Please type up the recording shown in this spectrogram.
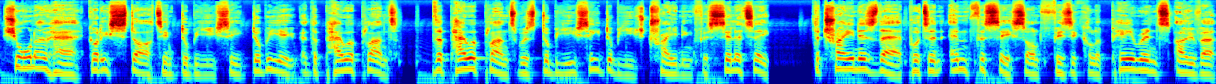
Sean O'Haire got his start in WCW at the Power Plant. The Power Plant was WCW's training facility. The trainers there put an emphasis on physical appearance over,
